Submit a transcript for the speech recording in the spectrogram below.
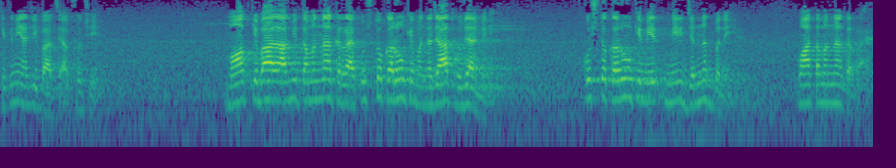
کتنی عجیب بات ہے آپ سوچیے۔ موت کے بعد آدمی تمنا کر رہا ہے، کچھ تو کروں کہ نجات ہو جائے میری۔ کچھ تو کروں کہ میری جنت بنے۔ وہاں تمنا کر رہا ہے۔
